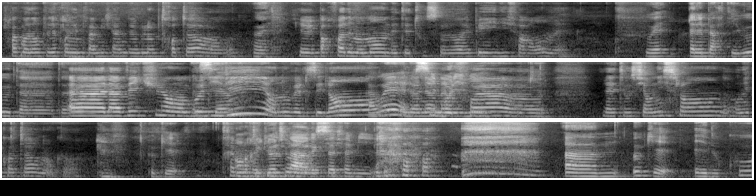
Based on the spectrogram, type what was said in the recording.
Je crois que maintenant on peut dire qu'on est une famille quand même de globetrotters. Ouais. Il y avait parfois des moments où on était tous dans des pays différents, mais... Ouais. Elle est partie où Elle a vécu en Bolivie, en Nouvelle-Zélande. Ah ouais, elle a aussi Bolivie. Elle a été aussi en Islande, en Équateur, donc. Euh, ok. Très On rigole pas avec sa famille. Euh, ok. Et du coup,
